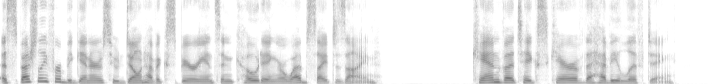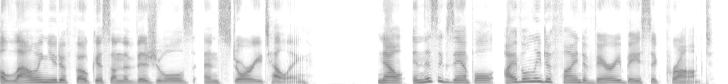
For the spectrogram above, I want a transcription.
especially for beginners who don't have experience in coding or website design. Canva takes care of the heavy lifting, allowing you to focus on the visuals and storytelling. Now, in this example, I've only defined a very basic prompt,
